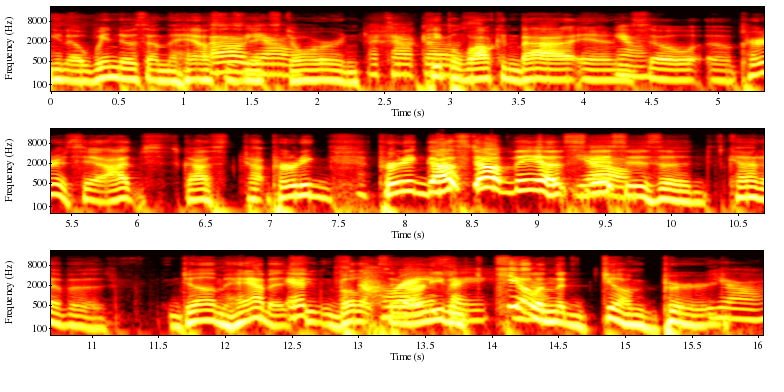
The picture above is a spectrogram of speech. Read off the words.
you know, windows on the houses Oh, next yeah. door and That's how it people walking by, and Yeah. so uh, Purdy said, "I got Purdy, Purdy, gotta stop this. Yeah. This is a kind of a dumb habit, It's shooting bullets that aren't even crazy. killing the dumb bird." Yeah.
